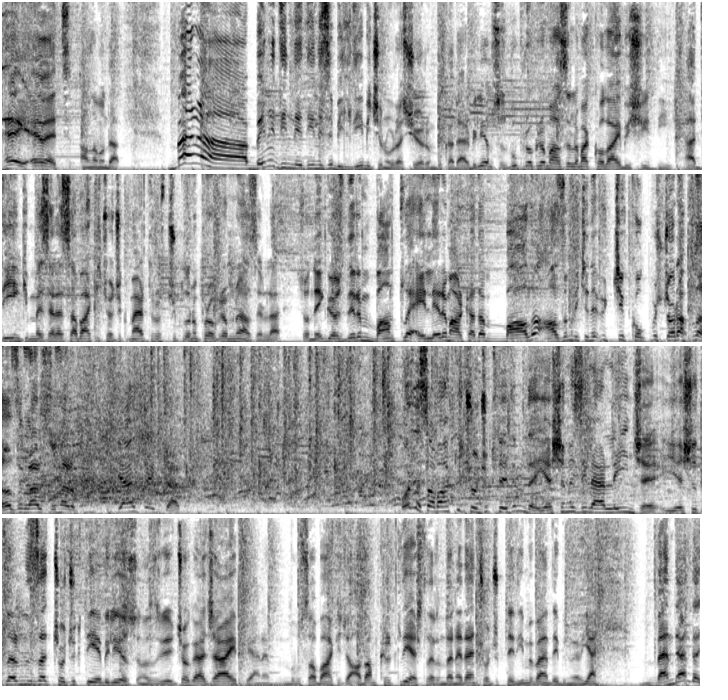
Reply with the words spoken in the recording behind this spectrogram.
hey evet anlamında. Ben aa, beni dinlediğinizi bildiğim için uğraşıyorum bu kadar. Biliyor musunuz bu programı hazırlamak kolay bir şey değil. Ha deyin ki mesela sabahki çocuk Mert Rusçuklu'nun programını hazırla. Sonra gözlerim bantlı, ellerim arkada bağlı, ağzımın içinde üç çift kokmuş çorapla hazırlar sunarım. Gerçekten. Bu arada sabahki çocuk dedim de yaşınız ilerleyince yaşıtlarınıza çocuk diyebiliyorsunuz. Çok acayip yani. Bu sabahki adam 40'lı yaşlarında neden çocuk dediğimi ben de bilmiyorum. Yani benden de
